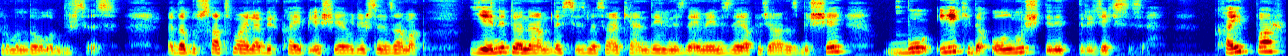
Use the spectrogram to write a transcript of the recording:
durumunda olabilirsiniz. Ya da bu satmayla bir kayıp yaşayabilirsiniz ama yeni dönemde siz mesela kendi elinizle emeğinizle yapacağınız bir şey bu iyi ki de olmuş dedirttirecek size. Kayıp var.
